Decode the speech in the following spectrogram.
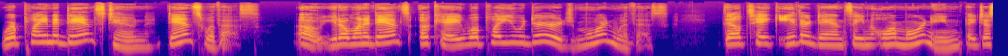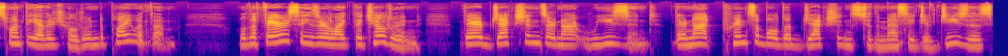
We're playing a dance tune. Dance with us. Oh, you don't want to dance? Okay, we'll play you a dirge. Mourn with us. They'll take either dancing or mourning. They just want the other children to play with them. Well, the Pharisees are like the children. Their objections are not reasoned, they're not principled objections to the message of Jesus.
